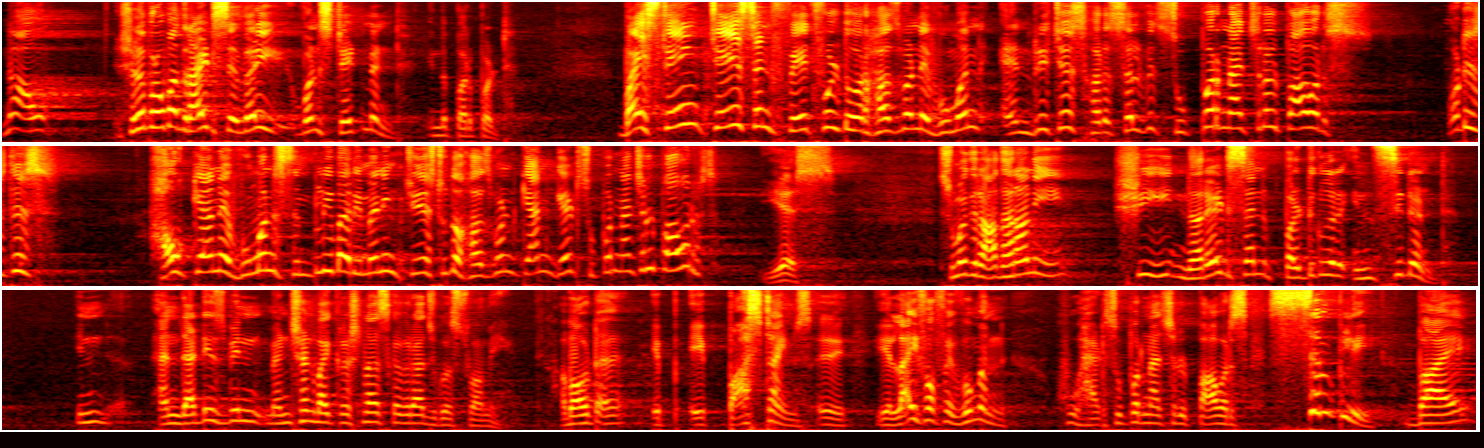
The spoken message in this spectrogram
Now, Srila Prabhupada writes a very one statement in the purport. By staying chaste and faithful to her husband, a woman enriches herself with supernatural powers. What is this? How can a woman simply by remaining chaste to the husband can get supernatural powers? Yes. Srimati Radharani, she narrates a particular incident in, and that is been mentioned by Krishnadas Kaviraj Goswami about a, a, a pastimes, a, a life of a woman who had supernatural powers simply by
